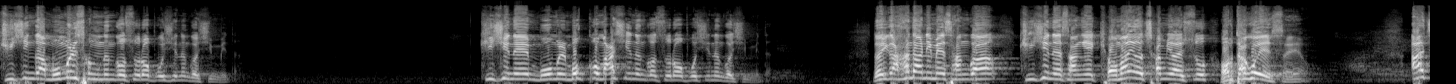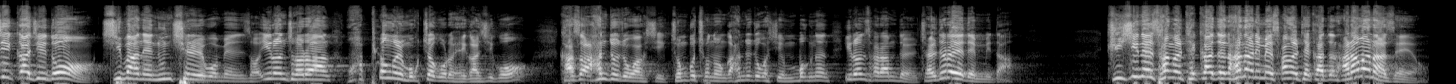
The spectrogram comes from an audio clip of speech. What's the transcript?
귀신과 몸을 섞는 것으로 보시는 것입니다. 귀신의 몸을 먹고 마시는 것으로 보시는 것입니다. 너희가 하나님의 상과 귀신의 상에 겸하여 참여할 수 없다고 했어요. 아직까지도 집안의 눈치를 보면서 이런저러한 화평을 목적으로 해가지고 가서 한두 조각씩 전부 쳐놓은 거 한두 조각씩 먹는 이런 사람들 잘 들어야 됩니다. 귀신의 상을 택하든 하나님의 상을 택하든 하나만 하세요.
